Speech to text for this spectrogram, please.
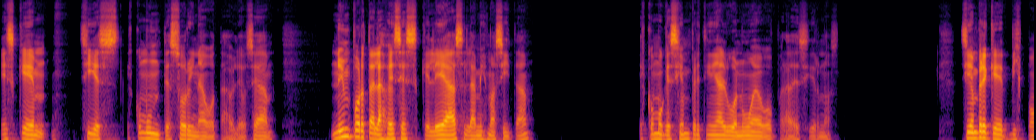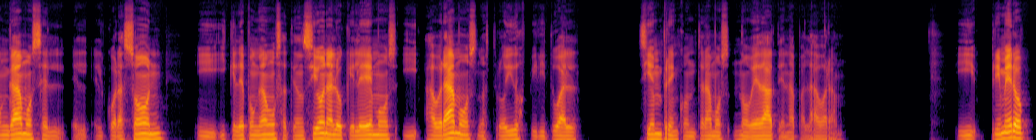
es que sí, es, es como un tesoro inagotable. O sea, no importa las veces que leas la misma cita, es como que siempre tiene algo nuevo para decirnos. Siempre que dispongamos el, corazón y, y, que le pongamos atención a lo que leemos y abramos nuestro oído espiritual, siempre encontramos novedad en la palabra. Y primero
